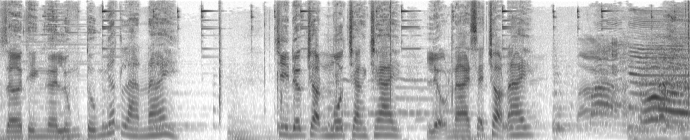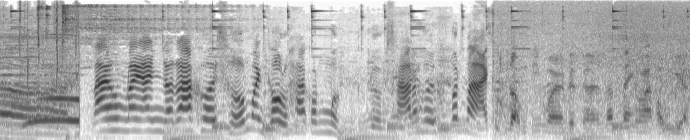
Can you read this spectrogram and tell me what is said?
Giờ thì người lúng túng nhất là Nai. Chỉ được chọn một chàng trai, liệu Nai sẽ chọn ai? Ra khơi sớm anh câu được hai con mực đường xá nó hơi vất vả. Xúc động khi mà được ờ, dắt tay hoa hậu biển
